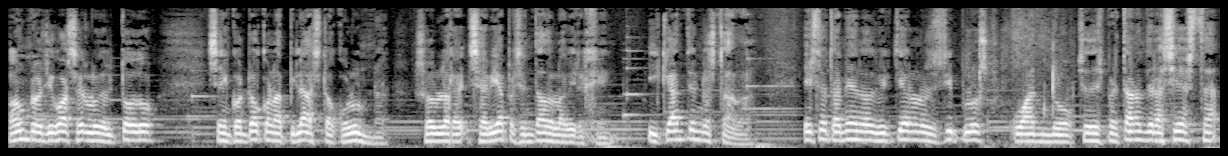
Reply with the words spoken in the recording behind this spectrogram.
aún no llegó a serlo del todo, se encontró con la pilastra o columna sobre la que se había presentado la Virgen y que antes no estaba. Esto también lo advirtieron los discípulos cuando se despertaron de la siesta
